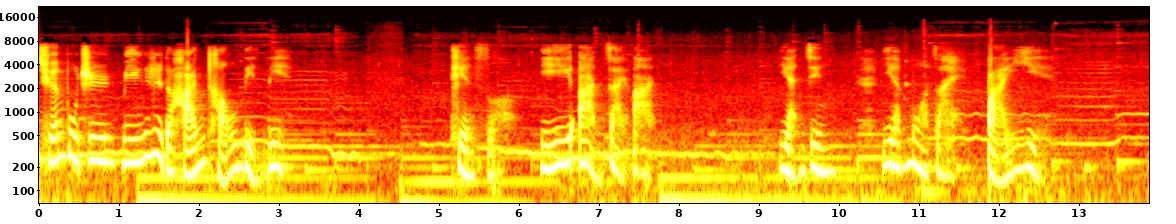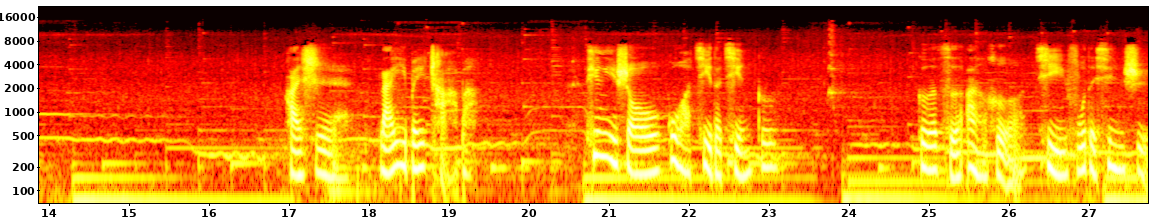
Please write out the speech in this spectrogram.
全不知明日的寒潮凛冽，天色。一暗再暗，眼睛淹没在白夜，还是来一杯茶吧，听一首过气的情歌，歌词暗合起伏的心事，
